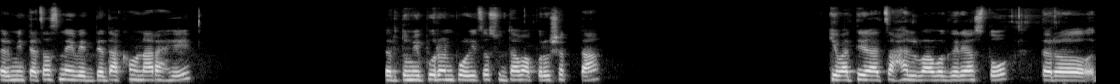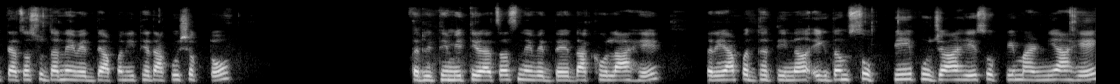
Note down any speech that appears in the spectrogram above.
तर मी त्याचाच नैवेद्य दाखवणार आहे. तर तुम्ही पुरणपोळीचा सुद्धा वापरू शकता. किंवा तिळाचा हलवा वगैरे असतो तर त्याचा सुद्धा नैवेद्य आपण इथे दाखवू शकतो. तर इथे मी तिळाचाच नैवेद्य दाखवला आहे. तर या पद्धतीनं एकदम सोपी पूजा आहे सोपी मांडणी आहे.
